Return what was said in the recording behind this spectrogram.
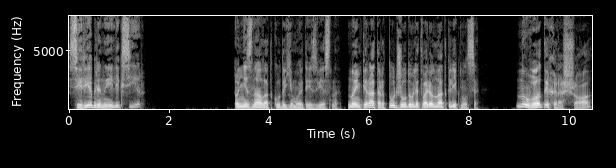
Серебряный эликсир. Он не знал, откуда ему это известно, но император тут же удовлетворенно откликнулся. — Ну вот и хорошо.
